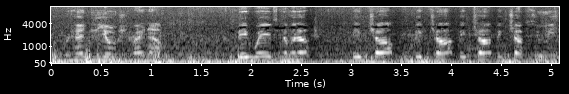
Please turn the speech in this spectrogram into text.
We're heading to the ocean right now. Big waves coming up. Big chop, big chop, big chop, big chop suey.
